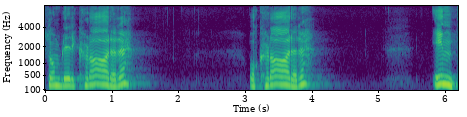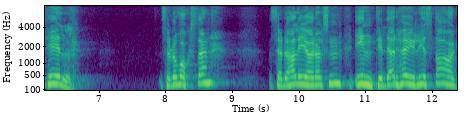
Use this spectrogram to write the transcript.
som blir klarere og klarere inntil Ser du voksteren? Ser du helliggjørelsen? Inntil det er høylys dag.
